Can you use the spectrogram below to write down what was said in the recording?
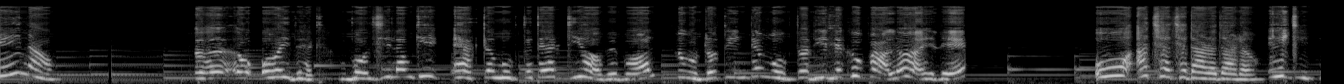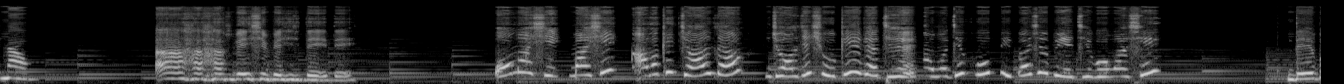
এই নাও। ওই দেখ বলছিলাম কি একটা মুক্ততে আর কি হবে বল? দুটো তিনটে মুক্ত দিলে খুব ভালো হয় রে। ও আচ্ছা আচ্ছা দাঁড়া দাঁড়াও। এই যে নাও। আহা, বেশি দে দে। ও মাসি মাসি, আমাকে জল দাও। জল যে শুকিয়ে গেছে। আমার যে খুব পিপাসা পেয়েছে গো মাসি। দেব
